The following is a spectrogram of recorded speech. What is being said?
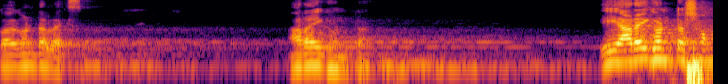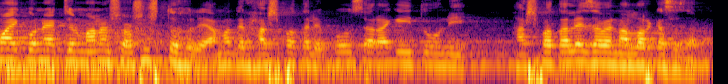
কয় ঘণ্টা লাগছে? আড়াই ঘণ্টা। এই আড়াই ঘণ্টা সময় কোনো একজন মানুষ অসুস্থ হলে আমাদের হাসপাতালে পৌঁছার আগেই তো উনি হাসপাতালে যাবেন, আল্লাহর কাছে যাবেন।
